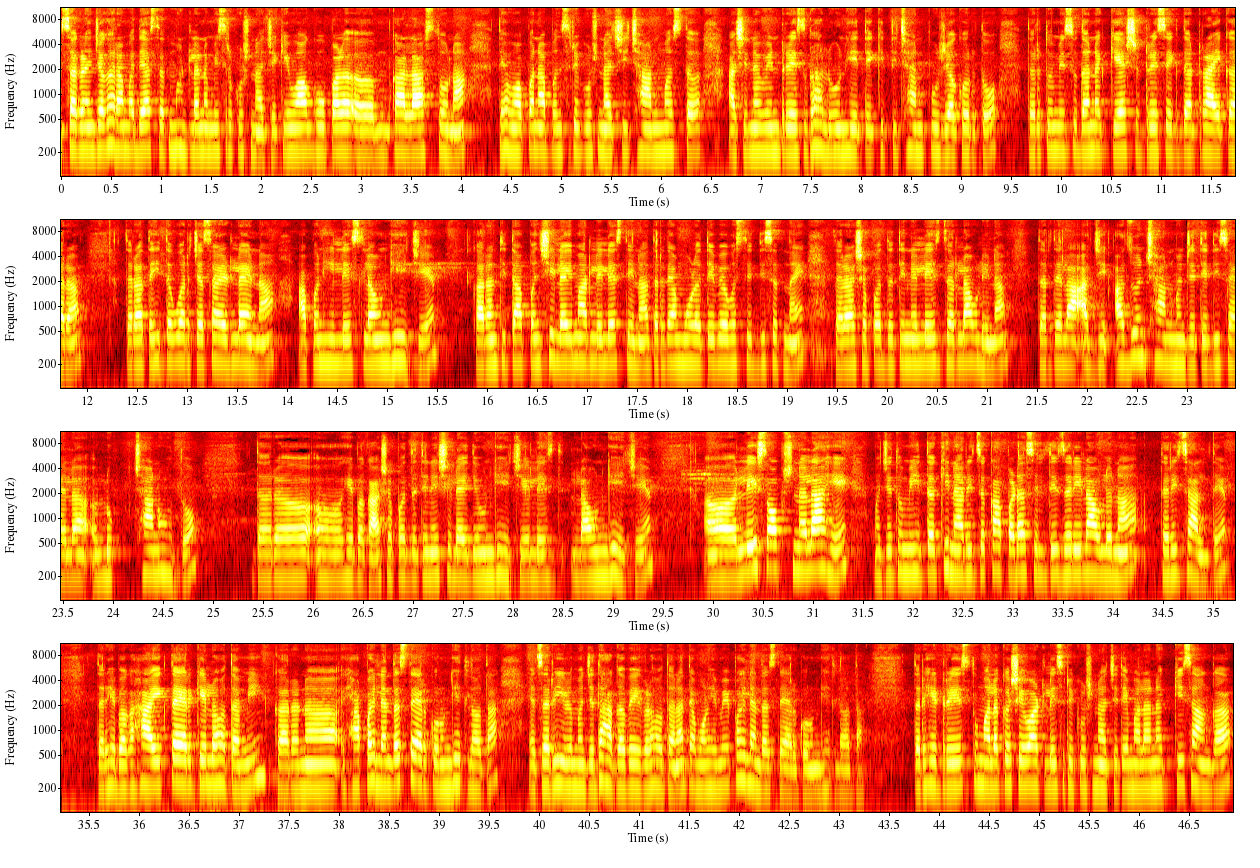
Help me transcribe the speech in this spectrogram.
सगळ्यांच्या घरामध्ये असतात म्हटलं ना मी श्रीकृष्णाचे किंवा गोपाळ काला असतो ना तेव्हा पण आपण श्रीकृष्णाची छान मस्त अशी नवीन ड्रेस घालून हे ते किती छान पूजा करतो. तर तुम्ही सुद्धा नक्की असे ड्रेस एकदा ट्राय करा. तर आता इथं वरच्या साईडला आहे ना आपण ही लेस लावून घ्यायची आहे. कारण तिथं आपण शिलाई मारलेली असते ना तर त्यामुळं ते व्यवस्थित दिसत नाही. तर अशा पद्धतीने लेस जर लावली ना तर त्याला आजी अजून छान म्हणजे ते दिसायला लुक छान होतो. तर हे बघा अशा पद्धतीने शिलाई देऊन घ्यायची लेस लावून घ्यायचे. लेस ऑप्शनल आहे म्हणजे तुम्ही इथं किनारीचं कापड असेल ते जरी लावलं ना तरी चालते. तर हे बघा हा एक तयार केला होता मी कारण हा ह्या पहिल्यांदाच तयार करून घेतला होता. याचा रीळ म्हणजे धागा वेगळा होता ना त्यामुळे हे मी पहिल्यांदाच तयार करून घेतला होता. तर हे ड्रेस तुम्हाला कसे वाटले श्रीकृष्णाचे ते मला नक्की सांगा.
